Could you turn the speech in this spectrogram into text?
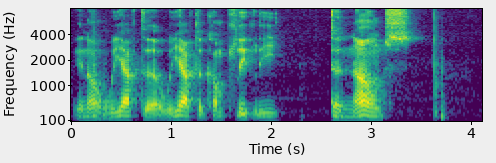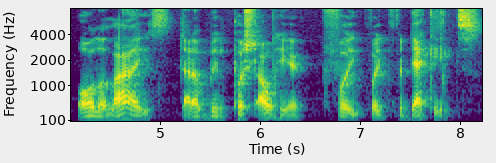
You know, we have to we have to completely denounce all the lies that have been pushed out here for for, for decades.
